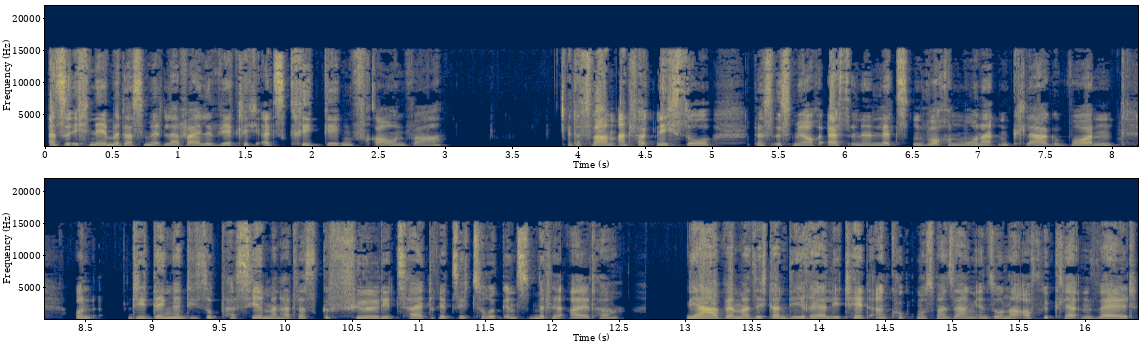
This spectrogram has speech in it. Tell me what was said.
also ich nehme das mittlerweile wirklich als Krieg gegen Frauen wahr. Das war am Anfang nicht so. Das ist mir auch erst in den letzten Wochen, Monaten klar geworden. Und die Dinge, die so passieren, man hat das Gefühl, die Zeit dreht sich zurück ins Mittelalter. Ja, wenn man sich dann die Realität anguckt, muss man sagen, in so einer aufgeklärten Welt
